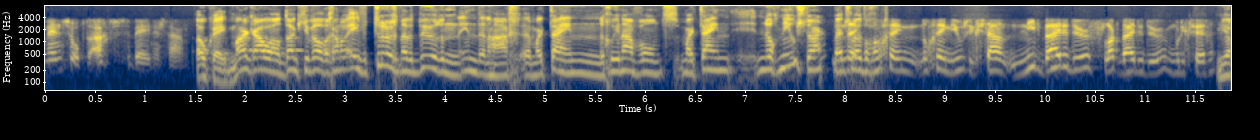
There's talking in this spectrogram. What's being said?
mensen op de achterste benen staan. Oké, Mark Ouwehand, dankjewel. We gaan nog even terug naar de deuren in Den Haag. Uh, Martijn, goedenavond. Martijn, eh, nog nieuws daar bij het nee, nog geen, nog geen nieuws. Ik sta niet bij de deur, vlak bij de deur, moet ik zeggen. Ja.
